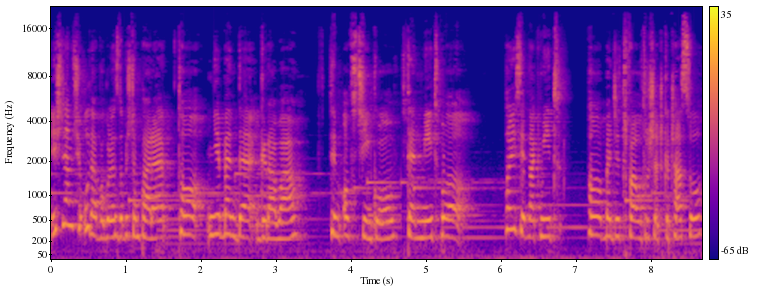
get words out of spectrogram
Jeśli nam się uda w ogóle zdobyć tą parę, to nie będę grała w tym odcinku w ten mit, bo to jest jednak mit. To będzie trwało troszeczkę czasu.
